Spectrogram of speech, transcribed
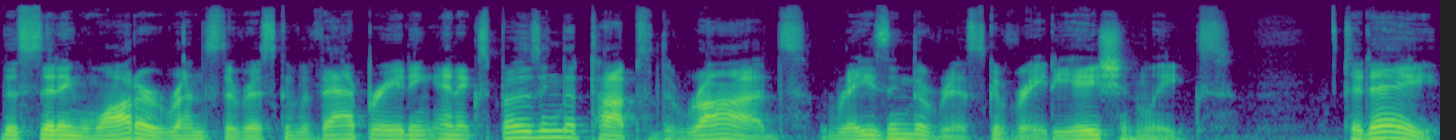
the sitting water runs the risk of evaporating and exposing the tops of the rods, raising the risk of radiation leaks. Today,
